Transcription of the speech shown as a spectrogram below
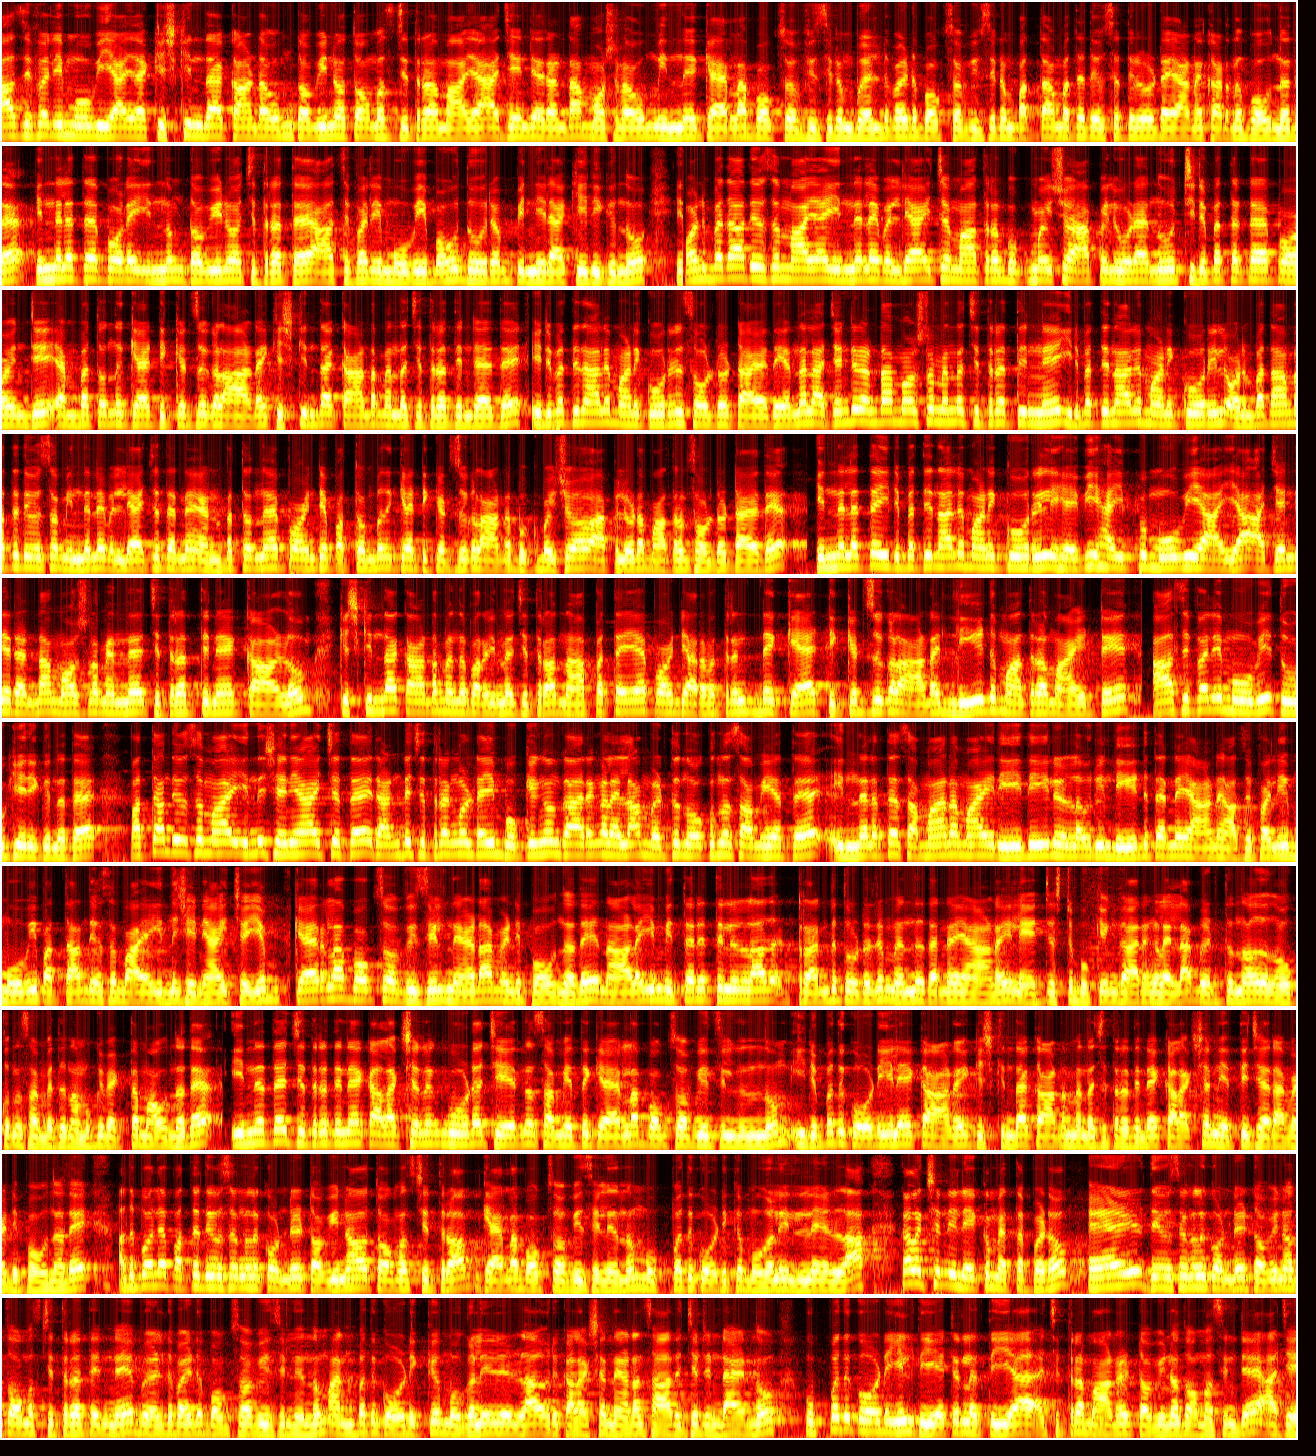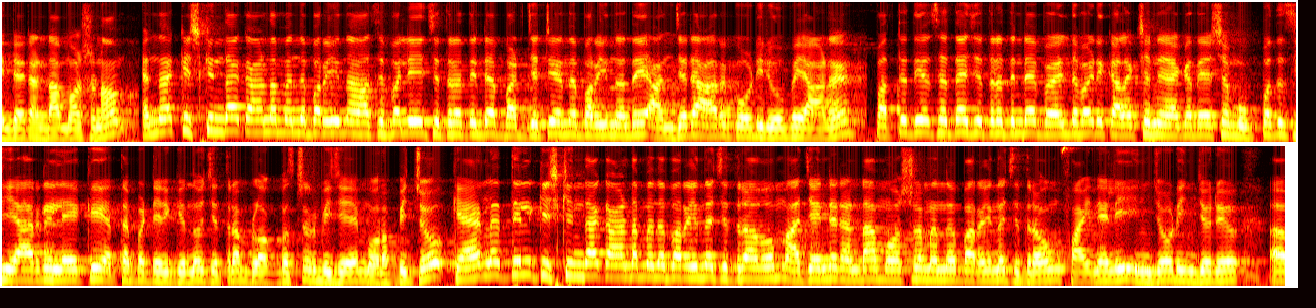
ആസിഫ് അലി മൂവിയായ കിഷ്കിന്ദ കാണ്ഡവും ടൊവിനോ തോമസ് ചിത്രമായ അജയന്റെ രണ്ടാം മോഷണവും ഇന്ന് കേരള ബോക്സ് ഓഫീസിലും വേൾഡ് വൈഡ് ബോക്സ് ഓഫീസിലും പത്താമത്തെ ദിവസത്തിലൂടെയാണ് കടന്നു പോകുന്നത് ഇന്നലത്തെ പോലെ ഇന്നും ടൊവിനോ ചിത്രത്തെ ആസിഫ് അലി മൂവി ബഹുദൂരം പിന്നിലാക്കിയിരിക്കുന്നു. ഒൻപതാം ദിവസമായ ഇന്നലെ വെള്ളിയാഴ്ച മാത്രം ബുക്ക് മൈ ഷോ ആപ്പിലൂടെ നൂറ്റി ഇരുപത്തെട്ട് പോയിന്റ് എൺപത്തൊന്ന് കെ ടിക്കറ്റ്സുകളാണ് കിഷ്കിന്ദ കാണ്ഡം എന്ന ചിത്രത്തിന്റെത് ഇരുപത്തിനാല് മണിക്കൂറിൽ സോൾഡ് ഔട്ട് ആയത്. എന്നാൽ അജയന്റെ രണ്ടാം മോഷണം എന്ന ചിത്രത്തിന് ഇരുപത്തിനാല് മണിക്കൂറിൽ ഒൻപതാമത്തെ ദിവസം ഇന്നലെ വെള്ളിയാഴ്ച തന്നെ എൺപത്തൊന്ന് പോയിന്റ് പത്തൊമ്പത് കെ ടിക്കറ്റ്സുകളാണ് ബുക്ക് മൈ ഷോ ആപ്പിലൂടെ മാത്രം സോൾഡ് ഔട്ട് ആയത്. ഇന്നലത്തെ ഇരുപത്തിനാല് മണിക്കൂറിൽ ഹെവി ഹൈപ്പ് മൂവിയായ അജന്റെ രണ്ടാം മോഷണം എന്ന ചിത്രത്തിനേക്കാളും കിഷ്കിന്ത കാണ്ടം എന്ന് പറയുന്ന ചിത്രം നാൽപ്പത്തേഴ് പോയിന്റ് അറുപത്തിരണ്ട് കെ ടിക്കറ്റ്സുകളാണ് ലീഡ് മാത്രമായിട്ട് ആസിഫ് അലി മൂവി തൂക്കിയിരിക്കുന്നത്. പത്താം ദിവസമായി ഇന്ന് ശനിയാഴ്ചത്തെ രണ്ട് ചിത്രങ്ങളുടെയും ബുക്കിങ്ങും കാര്യങ്ങളെല്ലാം എടുത്തു നോക്കുന്ന സമയത്ത് ഇന്നലത്തെ സമാനമായ രീതിയിലുള്ള ഒരു ലീഡ് തന്നെയാണ് ആസിഫ് അലി മൂവി പത്താം ദിവസമായ ഇന്ന് ശനിയാഴ്ചയും കേരള ബോക്സ് ഓഫീസിൽ നേടാൻ വേണ്ടി പോകുന്നത്. നാളെയും ഇത്തരത്തിലുള്ള ട്രെൻഡ് തുടരും എന്ന് തന്നെയാണ് ലേറ്റസ്റ്റ് ബുക്കിംഗ് കാര്യങ്ങളെല്ലാം എടുത്തുന്നത് നോക്കുന്ന സമയത്ത് നമുക്ക് വ്യക്തമാവുന്നത്. ഇന്നത്തെ ചിത്രത്തിന്റെ കളക്ഷനും കൂടെ ചേരുന്ന സമയത്ത് കേരള ബോക്സ് ഓഫീസിൽ നിന്നും ഇരുപത് കോടിയിലേക്കാണ് കിഷ്കിന്ദ കാണം എന്ന ചിത്രത്തിന്റെ കളക്ഷൻ എത്തിച്ചേരാൻ വേണ്ടി പോകുന്നത്. അതുപോലെ പത്ത് ദിവസങ്ങൾ കൊണ്ട് ടൊവിനോ തോമസ് ചിത്രം കേരള ബോക്സ് ഓഫീസിൽ നിന്നും മുപ്പത് കോടിക്ക് മുകളിലുള്ള കളക്ഷനിലേക്കും എത്തപ്പെടും. ഏഴ് ദിവസങ്ങൾ കൊണ്ട് ടൊവിനോ തോമസ് ചിത്രത്തിന് വേൾഡ് വൈഡ് ബോക്സ് ഓഫീസിൽ നിന്നും അൻപത് കോടിക്ക് മുകളിലുള്ള ഒരു കളക്ഷൻ നേടാൻ സാധിച്ചിട്ടുണ്ടായിരുന്നു. മുപ്പത് കോടിയിൽ തിയേറ്ററിലെത്തിയ ചിത്രമാണ് ടൊവിനോ തോമസിന്റെ അജയന്റെ രണ്ടാം മോഷണം. എന്നാൽ കിഷ്കിന്ദ കാണണം എന്ന് പറയുന്ന ആസിഫ് അലി ചിത്രത്തിന്റെ ബഡ്ജറ്റ് എന്ന് പറയുന്നത് അഞ്ചര ആറ് കോടി രൂപയാണ്. പത്ത് ദിവസത്തെ ചിത്രത്തിന്റെ വേൾഡ് വൈഡ് കളക്ഷൻ ഏകദേശം മുപ്പത് സിആറിലേക്ക് എത്തപ്പെട്ടിരിക്കുന്നു. ചിത്രം ബ്ലോക്ക് ബസ്റ്റർ വിജയം ഉറപ്പിച്ചു. കേരളത്തിൽ കിഷ്കിന്ദ കാണ്ഡം എന്ന് പറയുന്ന ചിത്രവും അജയന്റെ രണ്ടാം മോഷണം എന്ന് പറയുന്ന ചിത്രവും ഫൈനലി ഇഞ്ചോട് ഇഞ്ചൊരു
